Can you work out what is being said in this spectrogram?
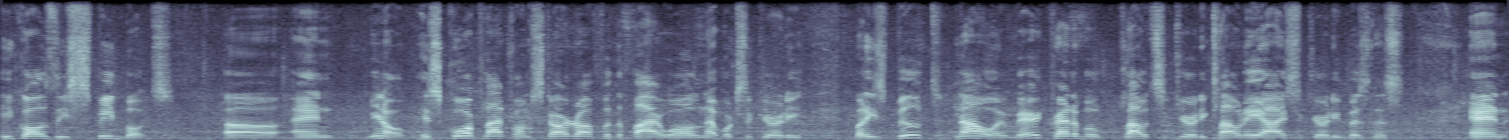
He calls these speedboats. Uh, and you know, his core platform started off with the firewall, network security, but he's built now a very credible cloud security, cloud AI security business. And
